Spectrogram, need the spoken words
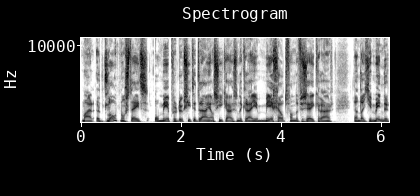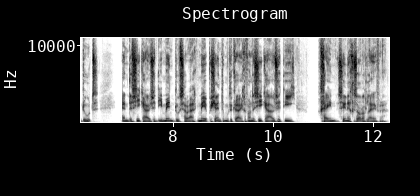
maar het loont nog steeds om meer productie te draaien als ziekenhuis. En dan krijg je meer geld van de verzekeraar dan dat je minder doet. En de ziekenhuizen die minder doen, zouden eigenlijk meer patiënten moeten krijgen van de ziekenhuizen die geen zinnige zorg leveren.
